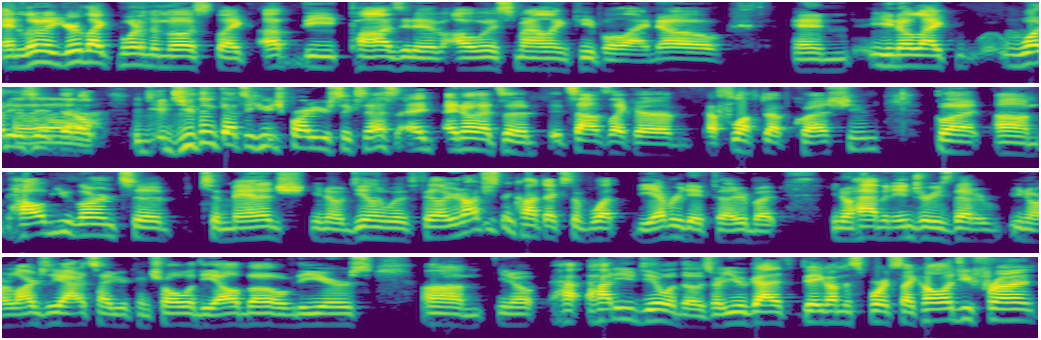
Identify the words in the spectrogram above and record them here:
And literally, you're like one of the most like upbeat, positive, always smiling people I know. And you know, like, what is it that uh. do you think that's a huge part of your success? I, I know that's a it sounds like a, a fluffed up question, but um, how have you learned to to manage you know dealing with failure, not just in context of what the everyday failure, but you know having injuries that are you know are largely outside your control with the elbow over the years. Um, you know, how, how, do you deal with those? Are you a guy that's big on the sports psychology front?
